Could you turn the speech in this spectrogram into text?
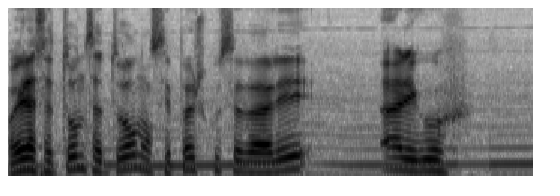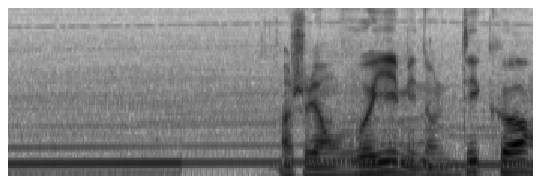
Oui là ça tourne, ça tourne, on sait pas jusqu'où ça va aller. Allez go ah, Je l'ai envoyé mais dans le décor.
